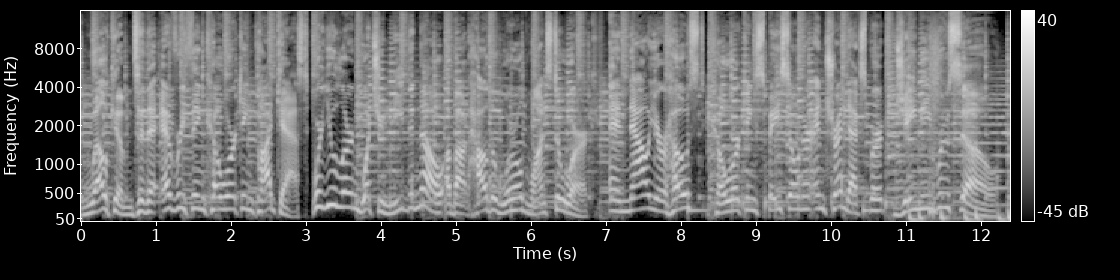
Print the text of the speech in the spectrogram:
Welcome to the Everything Co working podcast, where you learn what you need to know about how the world wants to work. And now, your host, co working space owner, and trend expert, Jamie Russo.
